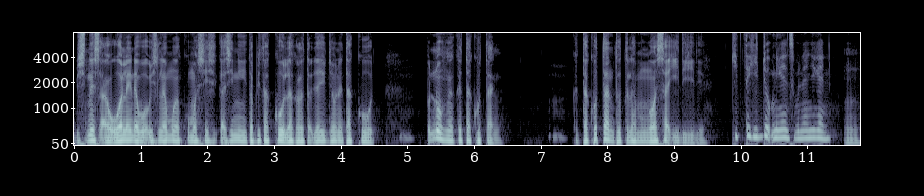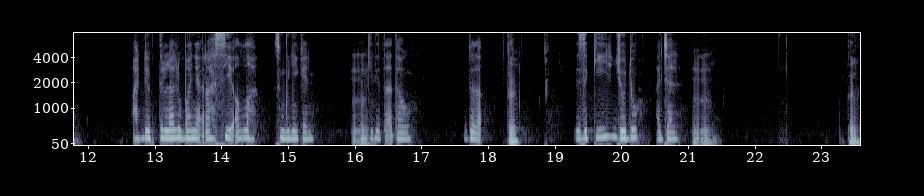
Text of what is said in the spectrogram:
Bisnes ah, orang lain dah buat bisnes lama, aku masih kat sini tapi takut lah kalau tak berjaya macam mana takut. Penuh dengan ketakutan. Ketakutan tu telah menguasai diri dia. Kita hidup ni kan sebenarnya kan Hmm. ada terlalu banyak rahsia Allah sembunyikan Mm-mm. yang kita tak tahu. Betul tak? Betul. Rezeki, jodoh, ajal. Mm-mm. Betul.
